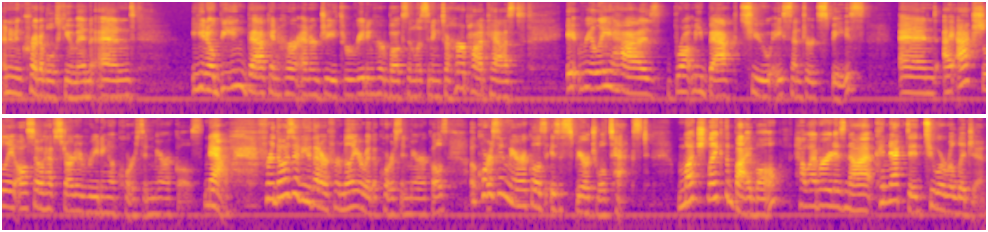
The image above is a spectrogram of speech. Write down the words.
and an incredible human. And, you know, being back in her energy through reading her books and listening to her podcasts, it really has brought me back to a centered space and I actually also have started reading A Course in Miracles. Now, for those of you that are familiar with A Course in Miracles, A Course in Miracles is a spiritual text, much like the Bible, however, it is not connected to a religion.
